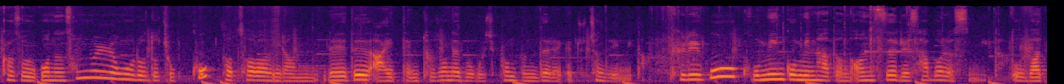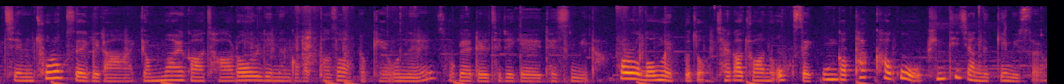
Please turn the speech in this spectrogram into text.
그래서 이거는 선물용으로도 좋고 저처럼 이런 레드 아이템 도전해보고 싶은 분들에게 추천드립니다. 그리고 고민 고민하던 언스를 사버렸습니다. 또 마침 초록색이라 연말과 잘 어울리는 것 같아서 이렇게 오늘 소개를 드리게 됐습니다. 컬러 너무 예쁘죠? 제가 좋아하는 옥색. 뭔가 탁하고 빈티지한 느낌이 있어요.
